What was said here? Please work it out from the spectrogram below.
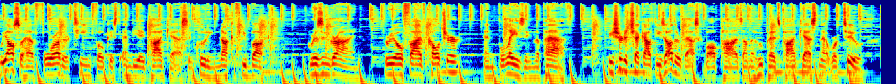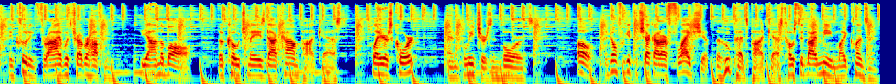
We also have four other team focused NBA podcasts, including Nuck If You Buck, Grizz and Grind, 305 Culture, and Blazing the Path. Be sure to check out these other basketball pods on the Hoopheads Podcast Network too, including Thrive with Trevor Huffman, Beyond the Ball, the CoachMaze.com podcast, Players Court, and Bleachers and Boards. Oh, and don't forget to check out our flagship, the Hoopheads podcast, hosted by me, Mike Klinzing,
